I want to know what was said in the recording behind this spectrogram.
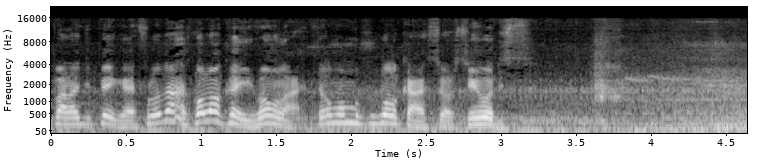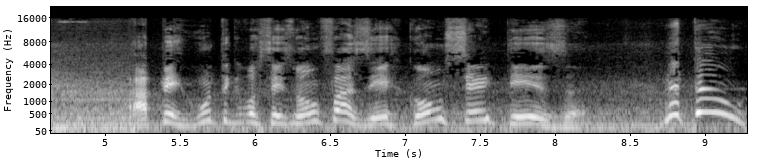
parar de pegar. Ele falou, ah, coloca aí, vamos lá. Então vamos colocar, senhoras e senhores. A pergunta que vocês vão fazer, com certeza. Netão,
